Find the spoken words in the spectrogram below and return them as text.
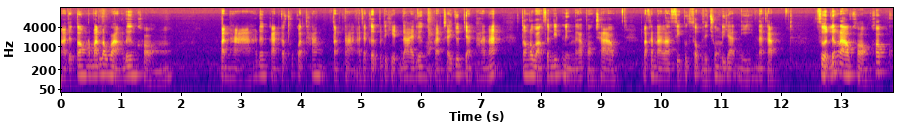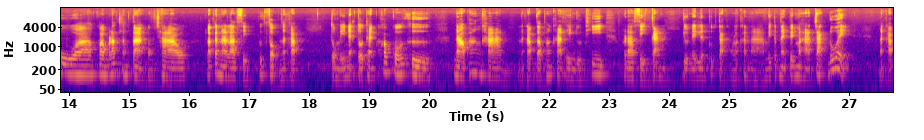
อาจจะต้องระมัดระวังเรื่องของปัญหาเรื่องการกระทบกระทั่งต่างๆ อาจจะเกิดอุบัติเหตุได้เรื่องของการใช้ยุทธยานพาหนะ ต้องระวังสักนิดหนึ่งนะครับของชาวลัคนาราศีพฤษภในช่วงระยะนี้นะครับ ส่วนเรื่องราวของครอบครัวความรักต่างๆ ของชาวลัคนาราศีพฤษภนะครับ ตรงนี้เนี่ยตัวแทนครอบครัวก็คือ ดาวพังคารนะครับดาวพังคารเองอยู่ที่ราศีกันอยู่ในเรือนปุตตะของลัคนา มีตำแหน่งเป็นมหาจักรด้วยนะครับ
